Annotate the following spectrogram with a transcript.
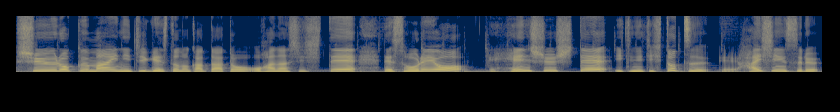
収録毎日ゲストの方とお話ししてでそれを編集して一日一つ配信する。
